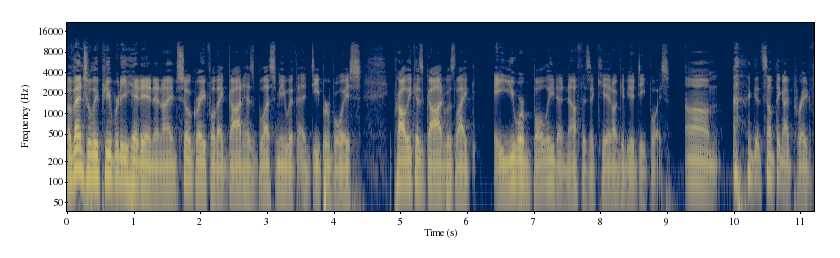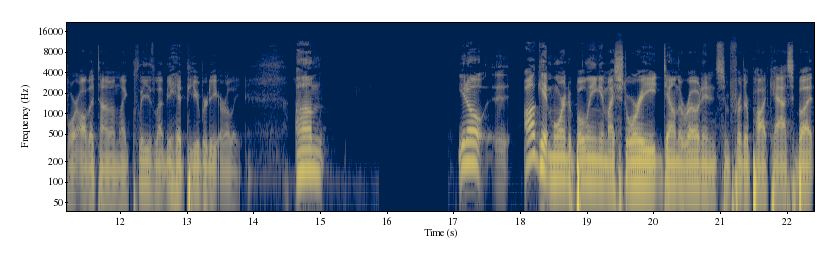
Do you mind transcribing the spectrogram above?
Eventually, puberty hit in, and I am so grateful that God has blessed me with a deeper voice. Probably because God was like, hey, "You were bullied enough as a kid. I'll give you a deep voice." Um, it's something I prayed for all the time. I'm like, please let me hit puberty early. Um, you know, I'll get more into bullying in my story down the road in some further podcasts, but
